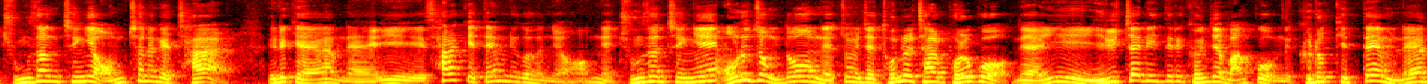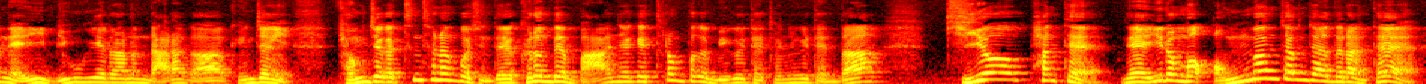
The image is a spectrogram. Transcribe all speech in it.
중산층이 엄청나게 잘 이렇게 네, 이 살았기 때문이거든요. 네, 중산층이 어느 정도 네, 좀 이제 돈을 잘 벌고 네, 이 일자리들이 굉장히 많고 네, 그렇기 때문에 네, 이 미국이라는 나라가 굉장히 경제가 튼튼한 것인데 그런데 만약에 트럼프가 미국의 대통령이 된다 기업한테 네, 이런 뭐 억만장자들한테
